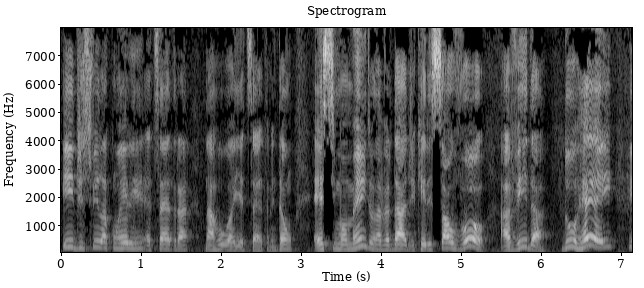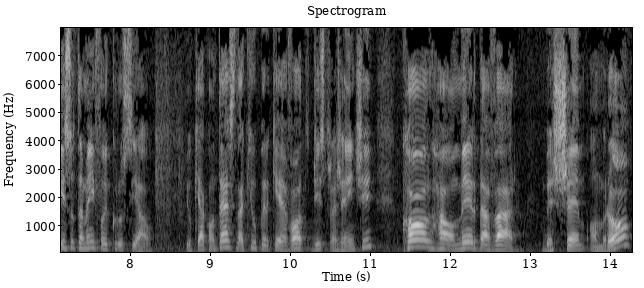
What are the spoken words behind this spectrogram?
e desfila com ele, etc., na rua e etc. Então, esse momento, na verdade, que ele salvou a vida do rei, isso também foi crucial. E o que acontece daqui, o Perkei Avot diz para a gente, Kol haomer davar beshem omro,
